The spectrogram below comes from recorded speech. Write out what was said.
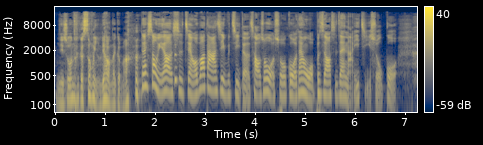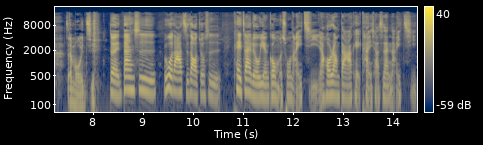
你说那个送饮料那个吗？对，送饮料的事件，我不知道大家记不记得。草说我说过，但我不知道是在哪一集说过，在某一集。对，但是如果大家知道，就是可以在留言跟我们说哪一集，然后让大家可以看一下是在哪一集。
